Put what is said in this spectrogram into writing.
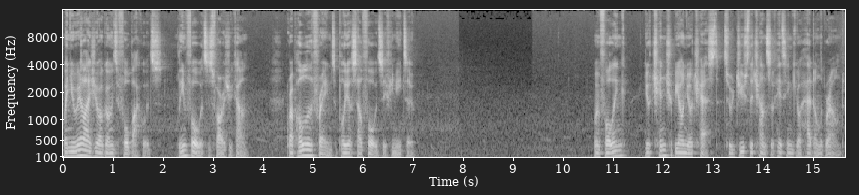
When you realise you are going to fall backwards, lean forwards as far as you can. Grab hold of the frame to pull yourself forwards if you need to. When falling, your chin should be on your chest to reduce the chance of hitting your head on the ground.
